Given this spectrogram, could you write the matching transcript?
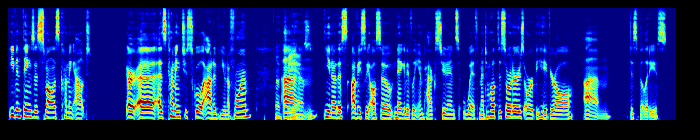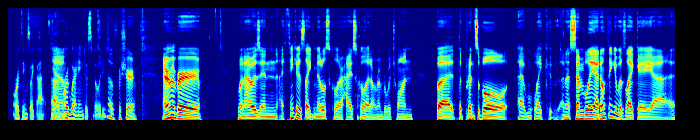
even things as small as coming out or uh, as coming to school out of uniform. Oh. Um, you know, this obviously also negatively impacts students with mental health disorders or behavioral um, disabilities or things like that, Yeah. um, or learning disabilities. Oh, for sure. I remember when I was in, I think it was like middle school or high school. I don't remember which one. But the principal, at like an assembly, I don't think it was like a, uh,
